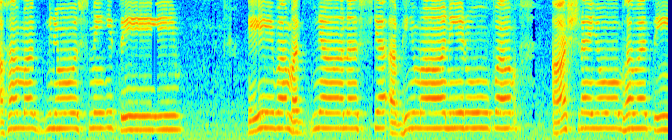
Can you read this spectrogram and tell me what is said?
अहमज्ञोऽस्मि इति। एवमज्ञानस्य अभिमानिरूप आश्रयो भवति।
